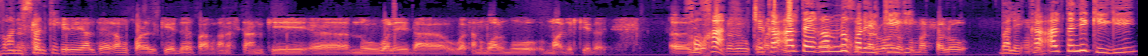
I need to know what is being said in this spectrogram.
افغانستان کې چې یالته غم خړل کېده په افغانستان کې نو ولې دا وطنوال مو ماجر کېده خو ښه چې کالته غم نه خړل کېږي بله که الته نه کیږي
